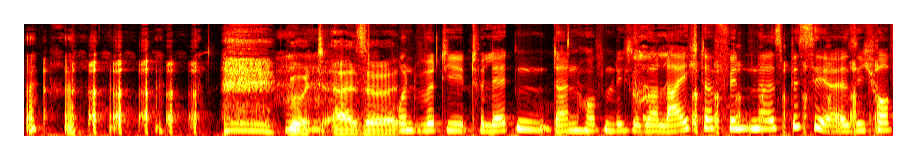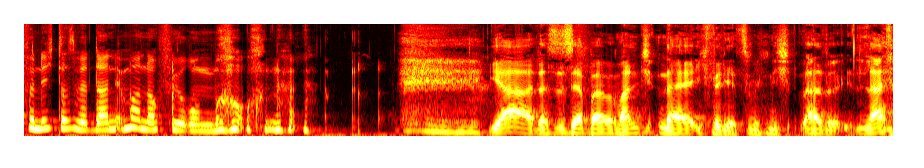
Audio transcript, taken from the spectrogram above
gut, also Und wird die Toiletten dann hoffentlich sogar leichter finden als bisher. Also ich hoffe nicht, dass wir dann immer noch Führungen brauchen. ja, das ist ja bei manchen, naja, ich will jetzt mich nicht, also leider,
